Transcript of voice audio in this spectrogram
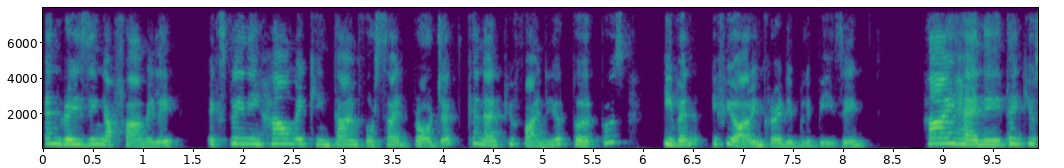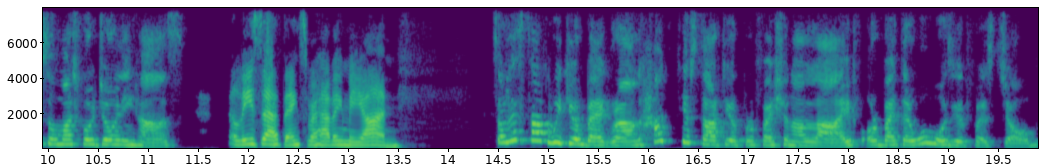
and raising a family, explaining how making time for side projects can help you find your purpose, even if you are incredibly busy. Hi, Annie. Thank you so much for joining us. Elisa, thanks for having me on. So let's start with your background. How did you start your professional life? Or better, what was your first job?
